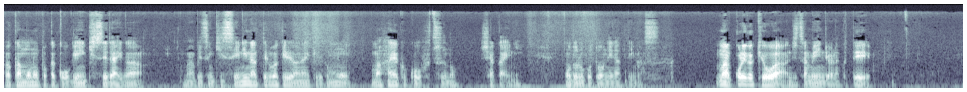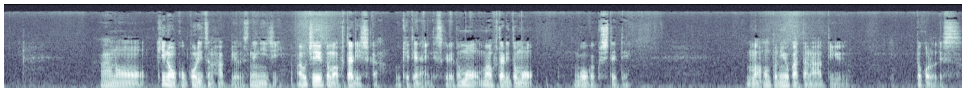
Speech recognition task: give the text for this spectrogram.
若者とかこう現役世代がまあ別に犠牲になってるわけではないけれどもまあ早くこう普通の社会に戻ることを願っています。まあこれが今日は実はメインではなくてあの昨日国公立の発表ですね2時、まあ、うちで言うとまあ2人しか受けてないんですけれどもまあ2人とも合格しててまあ本当に良かったなっていうところです、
